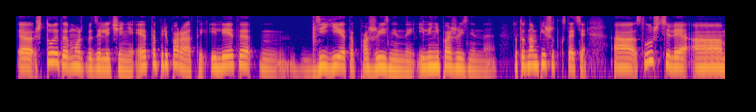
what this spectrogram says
Э, что это может быть за лечение? Это препараты или это диета пожизненная или не пожизненная? Вот тут нам пишут, кстати, а, слушатели, а,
